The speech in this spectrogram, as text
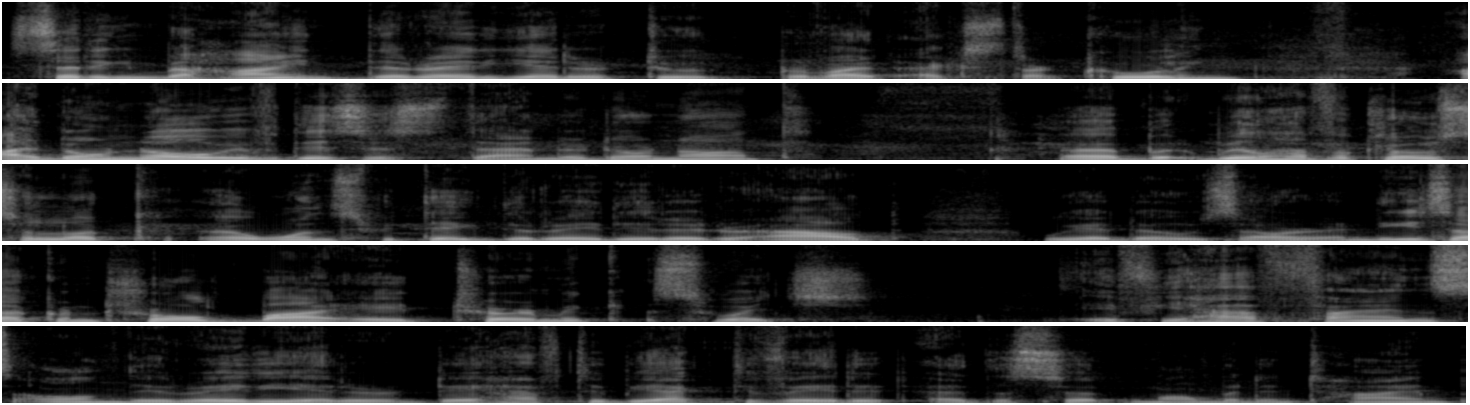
sitting behind the radiator to provide extra cooling. I don't know if this is standard or not, uh, but we'll have a closer look uh, once we take the radiator out where those are. And these are controlled by a thermic switch if you have fans on the radiator, they have to be activated at a certain moment in time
